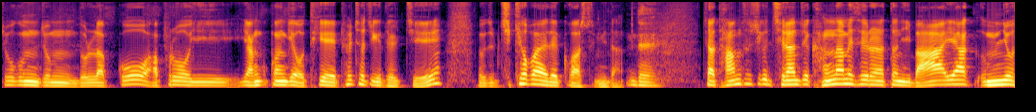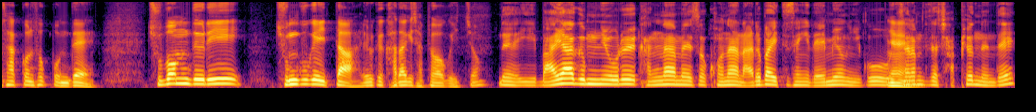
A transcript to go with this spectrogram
조금 좀 놀랍고 앞으로 이 양국 관계 어떻게 펼쳐지게 될지 요즘 지켜봐야 될 것 같습니다. 네. 자, 다음 소식은 지난주에 강남에서 일어났던 이 마약 음료 사건 속보인데 주범들이 중국에 있다 이렇게 가닥이 잡혀가고 있죠. 네, 이 마약 음료를 강남에서 권한 아르바이트생이 4 명이고 네. 이 사람들이 다 잡혔는데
